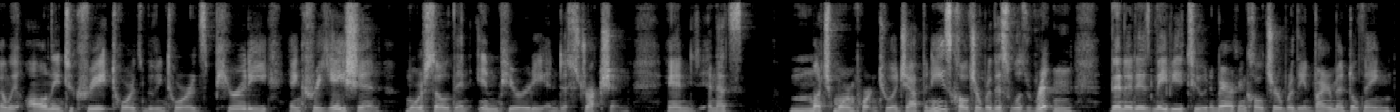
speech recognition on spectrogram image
and we all need to create towards moving towards purity and creation more so than impurity and destruction. And and that's much more important to a Japanese culture where this was written than it is maybe to an American culture where the environmental thing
